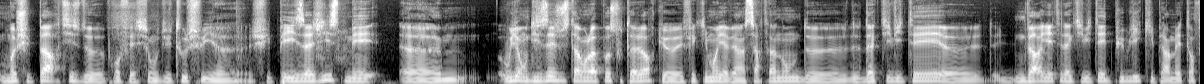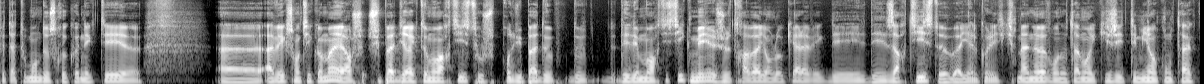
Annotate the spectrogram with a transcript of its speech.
moi, je suis pas artiste de profession du tout. Je suis, je suis paysagiste, mais oui, on disait juste avant la pause tout à l'heure qu'effectivement, il y avait un certain nombre d'activités, de, euh, une variété d'activités et de publics qui permettaient en fait à tout le monde de se reconnecter euh, euh, avec Chantier commun. alors, je, ne suis pas directement artiste ou je produis pas d'éléments artistiques, mais je travaille en local avec des, artistes. Bah, il y a le collectif Manœuvre notamment, avec qui j'ai été mis en contact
